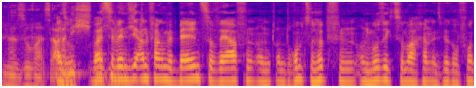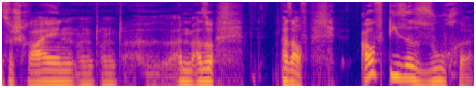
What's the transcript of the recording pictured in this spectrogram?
na sowas, aber also, nicht. Weißt du, wenn sie anfangen mit Bällen zu werfen und, und rumzuhüpfen und Musik zu machen, ins Mikrofon zu schreien und, und, ähm, also, pass auf, auf diese Suche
